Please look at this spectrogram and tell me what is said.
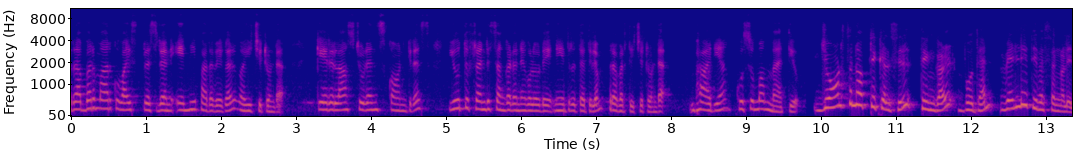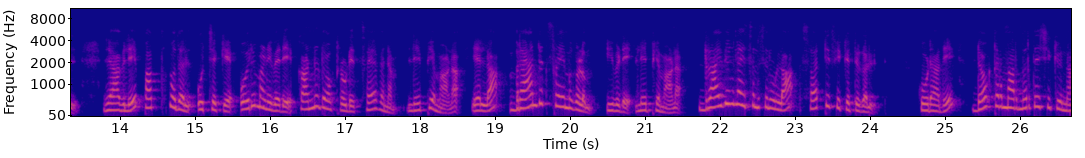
rubber mark vice president എന്നീ പദവികൾ വഹിച്ചിട്ടുണ്ട്. Kerala students Congress youth front സംഘടനകളുടെ നേതൃത്വത്തിലും പ്രവർത്തിച്ചിട്ടുണ്ട്. ഭാര്യ കുസുമം മാത്യു. ജോൺസൺ ഓപ്റ്റിക്കൽസിൽ തിങ്കൾ ബുധൻ വെള്ളി ദിവസങ്ങളിൽ രാവിലെ പത്ത് മുതൽ ഉച്ചയ്ക്ക് ഒരു മണിവരെ കണ്ണു ഡോക്ടറുടെ സേവനം ലഭ്യമാണ്. എല്ലാ ബ്രാൻഡഡ് ഫ്രെയിമുകളും ഇവിടെ ലഭ്യമാണ്. ഡ്രൈവിംഗ് ലൈസൻസിനുള്ള സർട്ടിഫിക്കറ്റുകൾ. കൂടാതെ ഡോക്ടർമാർ നിർദ്ദേശിക്കുന്ന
